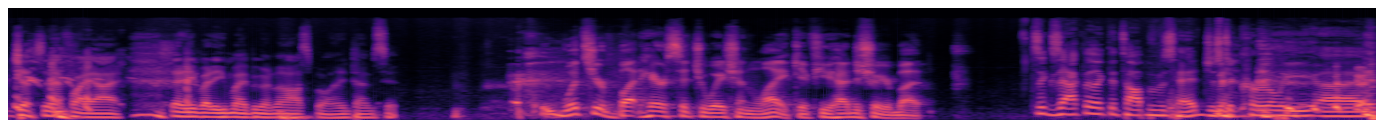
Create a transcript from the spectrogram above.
Just an FYI to anybody who might be going to the hospital anytime soon. What's your butt hair situation like if you had to show your butt? It's exactly like the top of his head, just a curly uh,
